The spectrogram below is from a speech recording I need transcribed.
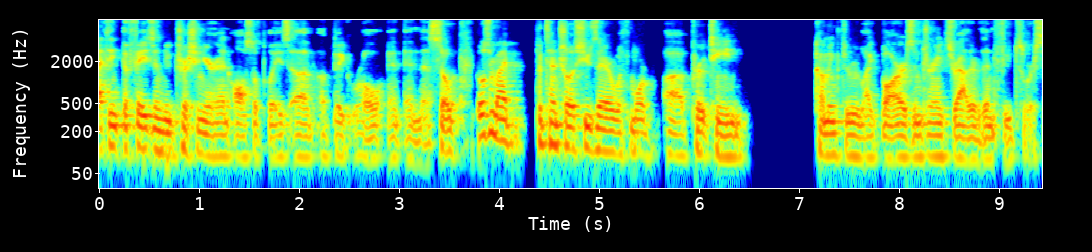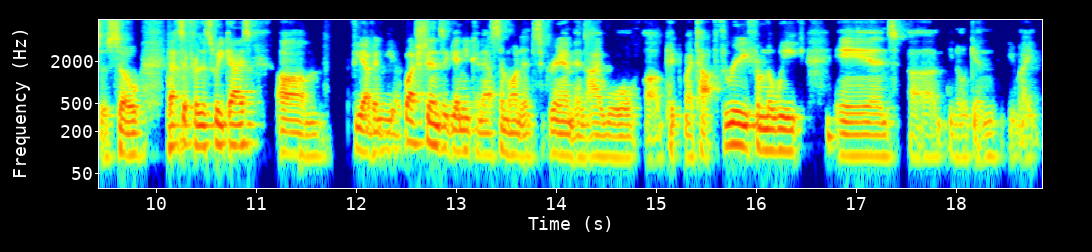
I think the phase of nutrition you're in also plays a, a big role in, in, this. So those are my potential issues there with more uh, protein coming through like bars and drinks rather than food sources. So that's it for this week, guys. Um, if you have any questions, again, you can ask them on Instagram and I will uh, pick my top three from the week. And, uh, you know, again, you might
